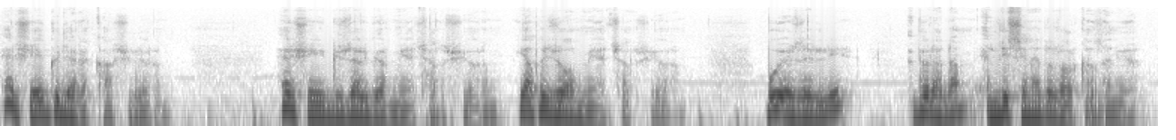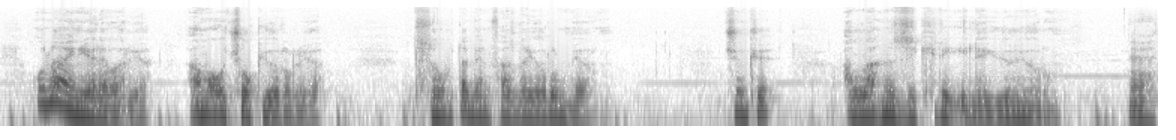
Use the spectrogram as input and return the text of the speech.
Her şeyi gülerek karşılıyorum. Her şeyi güzel görmeye çalışıyorum. Yapıcı olmaya çalışıyorum. Bu özelliği öbür adam 50 senede zor kazanıyor. O da aynı yere varıyor. Ama o çok yoruluyor. Tasavvufta ben fazla yorulmuyorum. Çünkü Allah'ın zikri ile yürüyorum. Evet.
